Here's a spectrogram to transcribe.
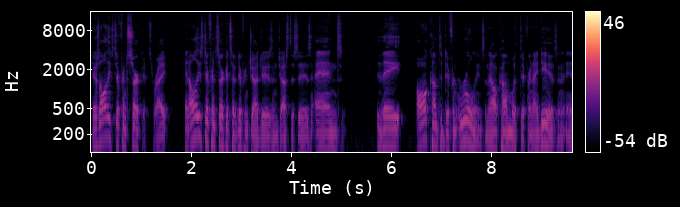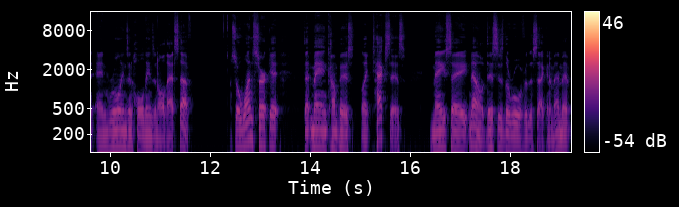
there's all these different circuits, right? And all these different circuits have different judges and justices, and they all come to different rulings and they all come with different ideas and, and, and rulings and holdings and all that stuff. So, one circuit that may encompass, like Texas, may say, no, this is the rule for the Second Amendment.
